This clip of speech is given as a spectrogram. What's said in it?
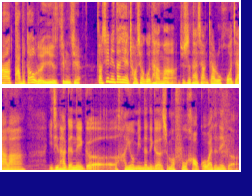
他达不到的一个境界。早些年大家也嘲笑过他嘛，就是他想加入霍家啦，以及他跟那个很有名的那个什么富豪，国外的那个。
